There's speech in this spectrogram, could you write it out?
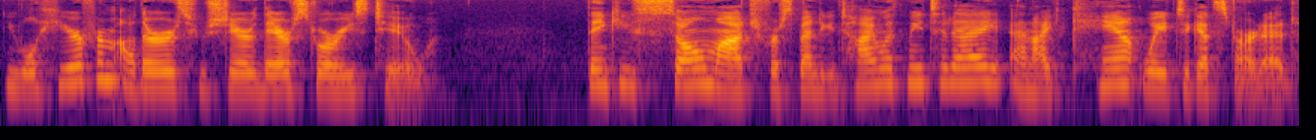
You will hear from others who share their stories too. Thank you so much for spending time with me today, and I can't wait to get started.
